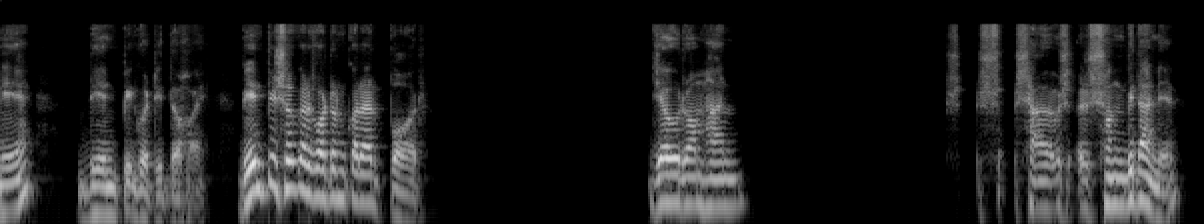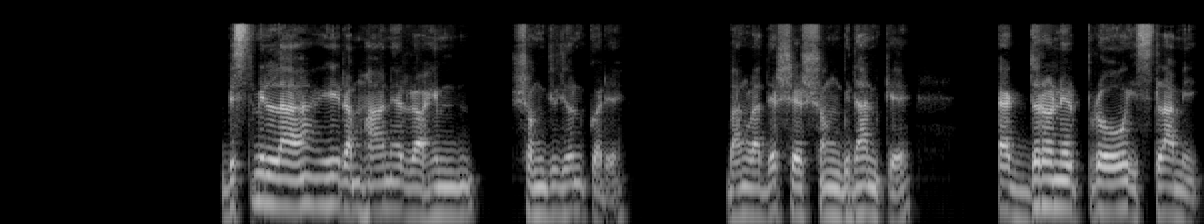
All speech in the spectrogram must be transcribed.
নিয়ে বিএনপি গঠিত হয়। বিএনপি সরকার গঠন করার পর জিয়াউর রহমান সংবিধানে বিসমিল্লাহ রহমানের রহিম সংযোজন করে বাংলাদেশের সংবিধানকে এক ধরনের প্রো ইসলামিক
